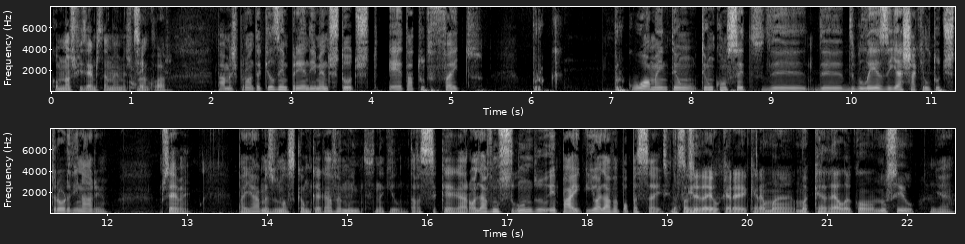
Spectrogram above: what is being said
como nós fizemos também, mas Sim, pronto. claro. Pá, mas pronto, aqueles empreendimentos todos, é, está tudo feito porque, porque o homem tem um, tem um conceito de, de, de beleza e acha aquilo tudo extraordinário. Percebem? Pá, já, mas o nosso cão cagava muito naquilo. Estava-se a cagar. Olhava um segundo e, pá, e olhava para o passeio. Não fazia ideia. Ele quer, quer uma, uma cadela com, no cio. Já.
